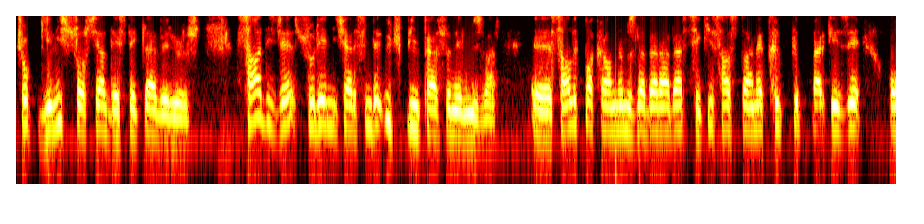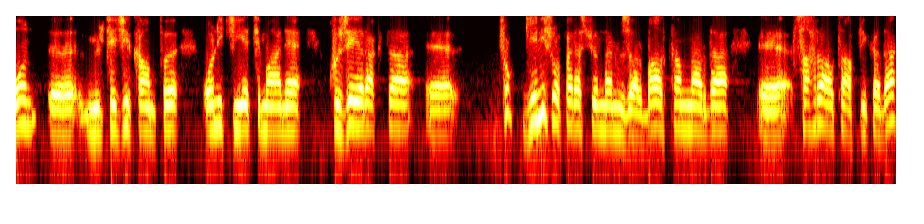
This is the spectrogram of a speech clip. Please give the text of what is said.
çok geniş sosyal destekler veriyoruz. Sadece Suriye'nin içerisinde 3 bin personelimiz var. E, Sağlık Bakanlığımızla beraber 8 hastane, 40 tıp merkezi, 10 e, mülteci kampı, 12 yetimhane, Kuzey Irak'ta çok geniş operasyonlarımız var. Balkanlarda, e, Sahra Altı Afrika'da.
